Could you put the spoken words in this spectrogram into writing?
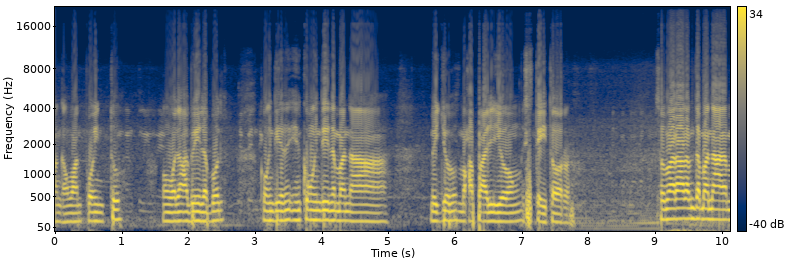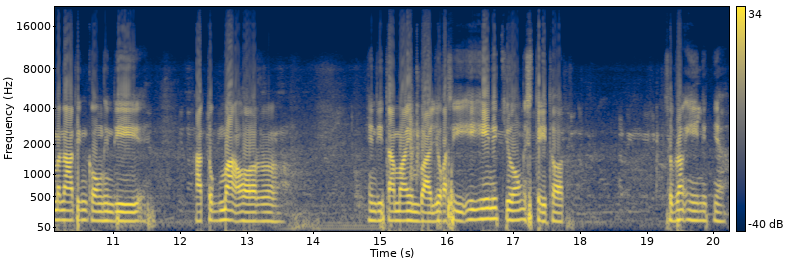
hanggang 1.2 ng 2 kung walang available. Kung hindi kung hindi naman ah, medyo makapal yung stator. So mararamdaman naman natin kung hindi ah, tugma or hindi tama yung value kasi iinit yung stator. Sobrang init niya.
